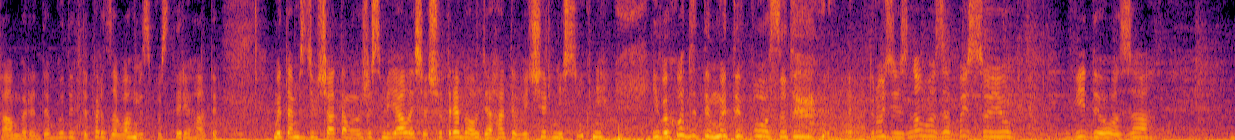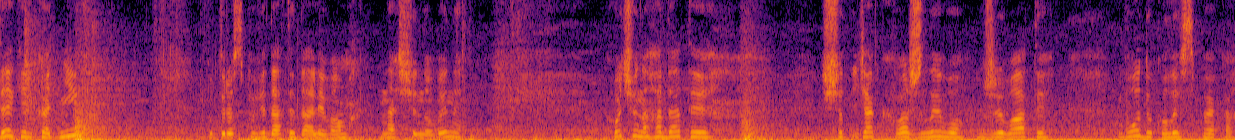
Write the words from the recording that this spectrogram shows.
камери, де будуть тепер за вами спостерігати? Ми там з дівчатами вже сміялися, що треба одягати вечірні сукні і виходити мити посуд. Друзі, знову записую відео за декілька днів. Буду розповідати далі вам наші новини. Хочу нагадати, що як важливо вживати воду, коли спека.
